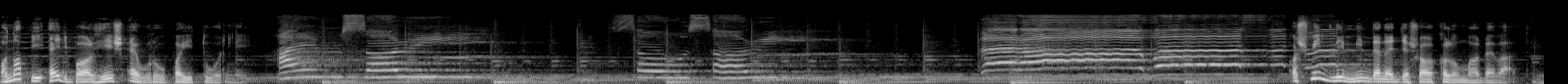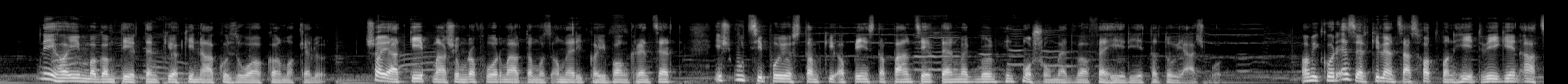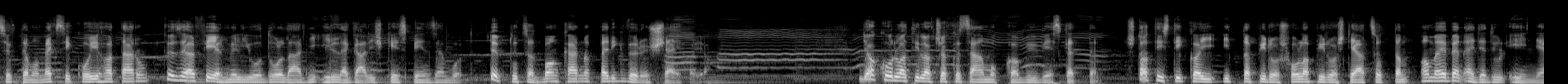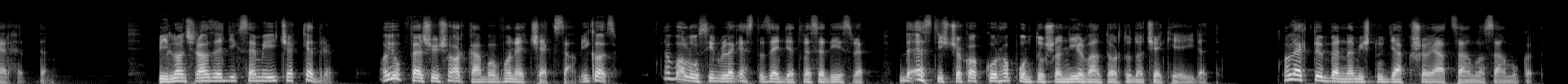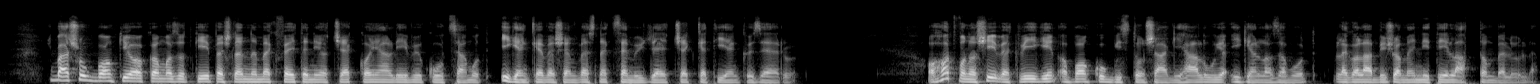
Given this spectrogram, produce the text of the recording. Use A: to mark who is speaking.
A: A napi egy balhés európai turné.
B: I'm sorry, so sorry that I was
A: A svindlim minden egyes alkalommal bevált. Néha én magam tértem ki a kínálkozó alkalmak elől. Saját képmásomra formáltam az amerikai bankrendszert, és úgy szipolyoztam ki a pénzt a páncéltermekből, mint mosómedve a fehérjét a tojásból. Amikor 1967 végén átszöktem a mexikói határon, közel fél millió dollárnyi illegális készpénzem volt, több tucat bankárnak pedig vörös sejhaja. Gyakorlatilag csak a számokkal bűvészkedtem. Statisztikai itt a piros, hol a pirost játszottam, amelyben egyedül én nyerhettem. Pillancs rá az egyik személyi csekkedre? A jobb felső sarkában van egy csekszám, igaz? Valószínűleg ezt az egyet veszed észre, de ezt is csak akkor, ha pontosan nyilvántartod a csekjeidet. A legtöbben nem is tudják saját számlaszámukat, és bár sok banki alkalmazott képes lenne megfejteni a csekkaján lévő kódszámot, igen kevesen vesznek szemügyre egy csekket ilyen közelről. A 60-as évek végén a bankok biztonsági hálója igen laza volt, legalábbis amennyit én láttam belőle.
